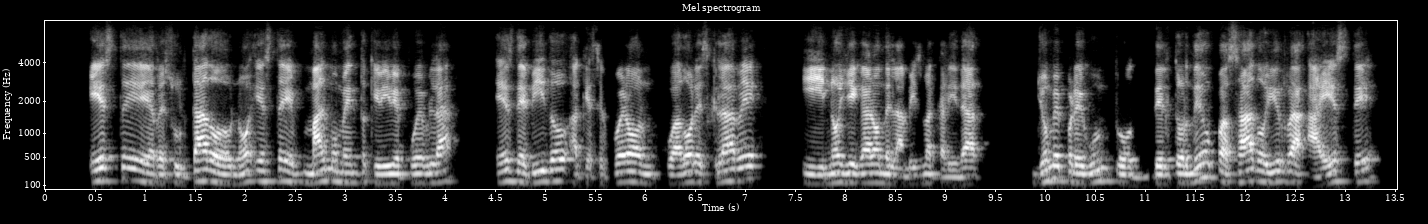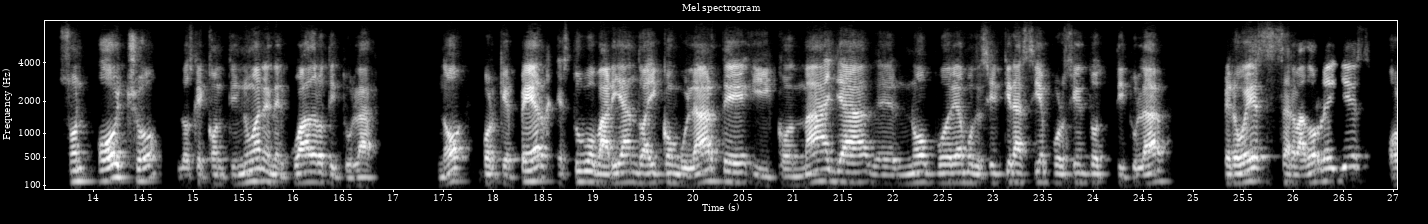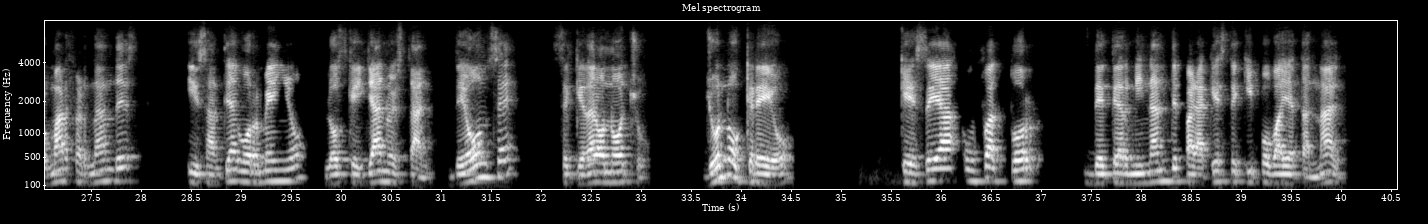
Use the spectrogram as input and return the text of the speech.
este resultado, ¿no? Este mal momento que vive Puebla es debido a que se fueron jugadores clave y no llegaron de la misma calidad. Yo me pregunto, del torneo pasado, Irra, a este, son ocho los que continúan en el cuadro titular, ¿no? Porque Per estuvo variando ahí con Gularte y con Maya, eh, no podríamos decir que era 100% titular, pero es Salvador Reyes, Omar Fernández y Santiago Ormeño los que ya no están. De 11 se quedaron 8. Yo no creo que sea un factor determinante para que este equipo vaya tan mal,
